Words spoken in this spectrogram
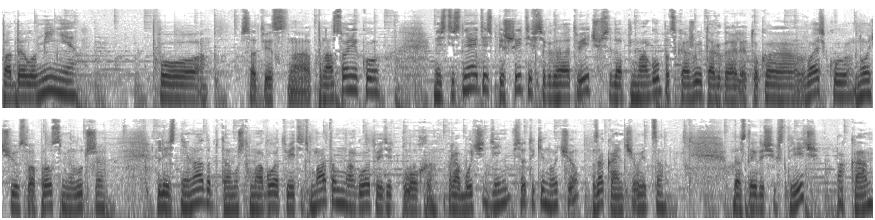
по Dell Mini, по соответственно, Panasonic. Не стесняйтесь, пишите, всегда отвечу, всегда помогу, подскажу и так далее. Только Ваську ночью с вопросами лучше лезть не надо, потому что могу ответить матом, могу ответить плохо. Рабочий день все-таки ночью заканчивается. До следующих встреч. Пока.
